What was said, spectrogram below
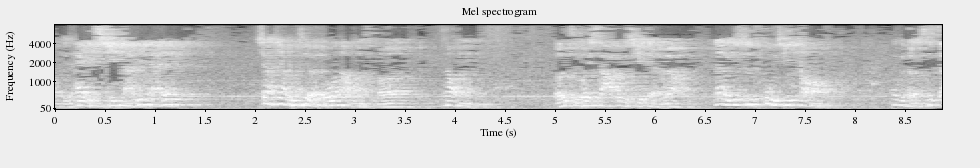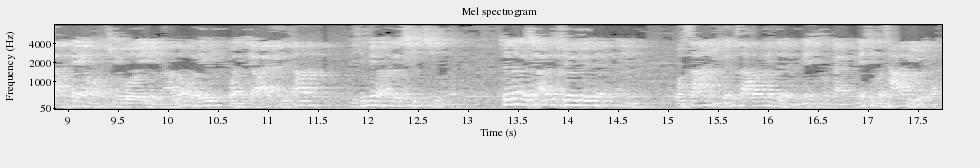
哦，就是爱亲啊，你来，像现在不是很多那种什么那种儿子会杀父亲的有没有？那个就是父亲哦，那个可能是长辈哦，权威也啊，如果你管小孩子，他已经没有那个亲情了，所以那个小孩子就觉得，嗯，我杀你跟杀外面的人没什么感，没什么差别了。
